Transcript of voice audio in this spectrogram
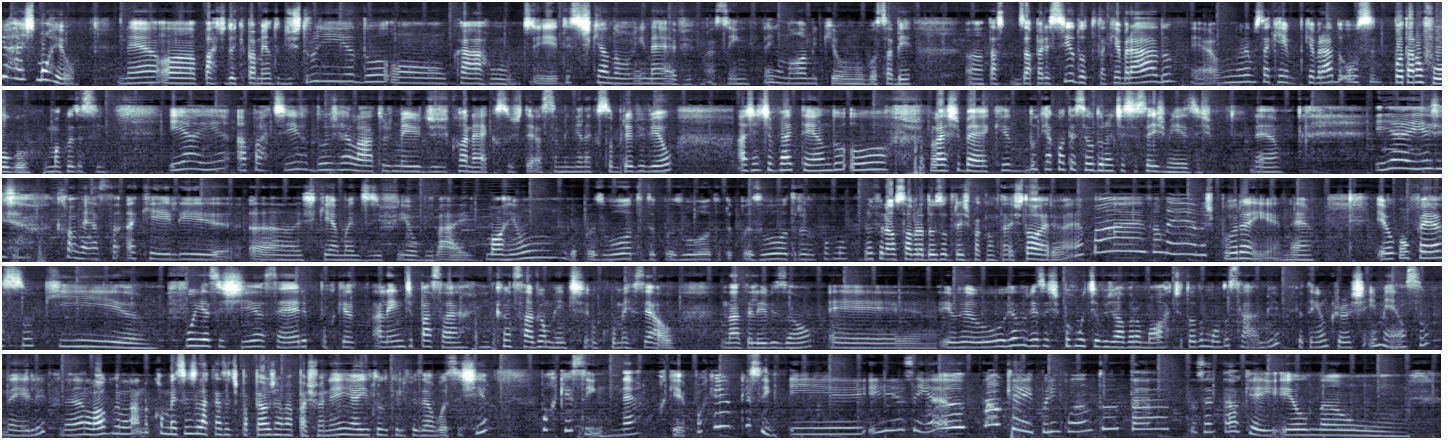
e o resto morreu. Né? A parte do equipamento destruído, um carro de, desses que andam em neve, assim, tem um nome que eu não vou saber. Uh, tá desaparecido, outro tá quebrado. É, eu não lembro se tá quebrado ou se botaram fogo, uma coisa assim. E aí, a partir dos relatos meio desconexos dessa menina que sobreviveu, a gente vai tendo o flashback do que aconteceu durante esses seis meses, né? E aí a gente começa aquele uh, esquema de filme. Vai, morre um, depois o outro, depois o outro, depois o outro. Como no final sobra dois ou três para contar a história. É mais ou menos por aí, né? Eu confesso que fui assistir a série porque, além de passar incansavelmente o comercial na televisão, é... eu, eu, resolvi assistir por motivos de Álvaro Morte. Todo mundo sabe que eu tenho um crush imenso nele. Né? Logo lá no começo de La Casa de Papel já me apaixonei, aí tudo que ele fizer eu vou assistir. Porque sim, né? Por quê? Porque, porque sim. E, e assim, eu, tá ok. Por enquanto, tá, tá, tá ok. Eu não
